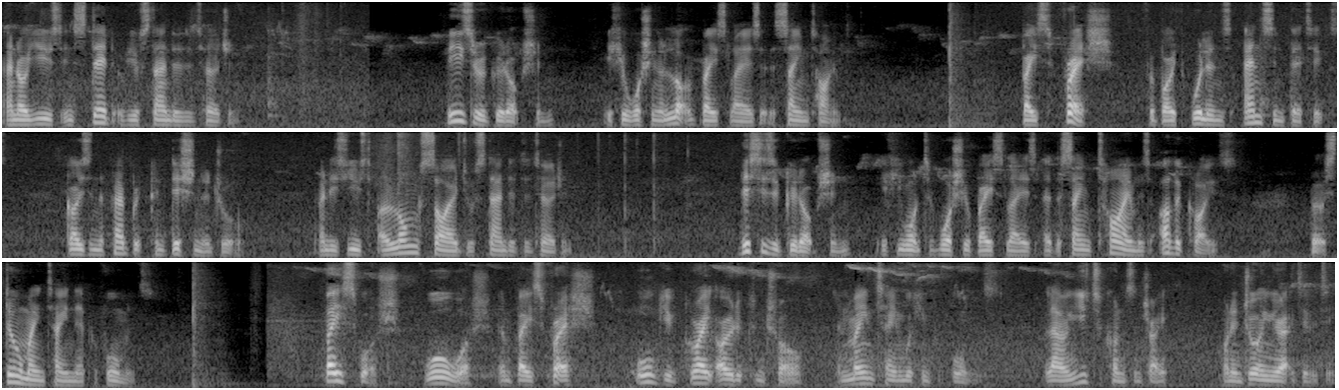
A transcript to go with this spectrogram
and are used instead of your standard detergent. These are a good option if you're washing a lot of base layers at the same time. BaseFresh for both woolens and synthetics goes in the fabric conditioner drawer and is used alongside your standard detergent. This is a good option if you want to wash your base layers at the same time as other clothes, but still maintain their performance. BaseWash, Wool Wash and BaseFresh all give great odour control and maintain wicking performance, allowing you to concentrate on enjoying your activity.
